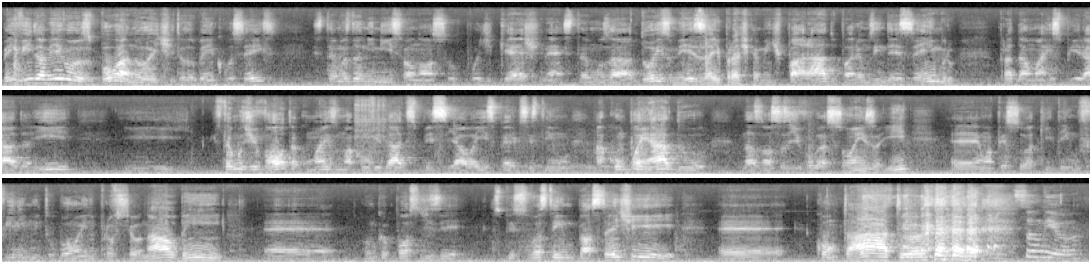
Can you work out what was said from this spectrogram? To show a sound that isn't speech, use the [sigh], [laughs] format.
Bem-vindo, amigos. Boa noite, tudo bem com vocês? Estamos dando início ao nosso podcast, né? Estamos há dois meses aí praticamente parado, paramos em dezembro para dar uma respirada aí e estamos de volta com mais uma convidada especial aí. Espero que vocês tenham acompanhado nas nossas divulgações aí. É uma pessoa que tem um feeling muito bom aí no profissional, bem, é, como que eu posso dizer? As pessoas têm bastante é, contato. [laughs] Sumiu.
